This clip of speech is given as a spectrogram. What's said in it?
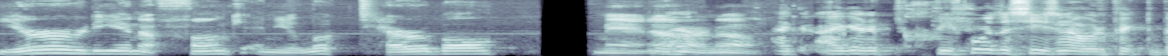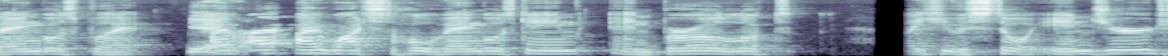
You're already in a funk, and you look terrible. Man, I don't know. I, I got to before the season. I would have picked the Bengals, but Yeah. I, I, I watched the whole Bengals game, and Burrow looked like he was still injured.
